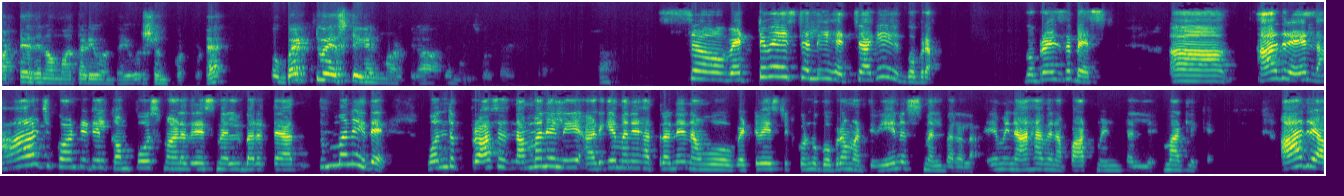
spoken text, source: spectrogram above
ಬಟ್ಟೆ ಇದೆ ನಾವು ಮಾತಾಡಿ ಒಂದ್ ಡೈವರ್ಷನ್ ಕೊಟ್ಬಿಟ್ಟೆ ವೆಟ್ ವೇಸ್ಟ್ ಏನ್ ಮಾಡ್ತೀರಾ? ಅದನ್ನ ಸ್ವಲ್ಪ ಸೊ ವೆಟ್ ವೇಸ್ಟ್ ಅಲ್ಲಿ ಹೆಚ್ಚಾಗಿ ಗೊಬ್ಬರ ಗೊಬ್ಬರ ಇಸ್ ದ ಬೆಸ್ಟ್ ಆ, ಆದ್ರೆ ಲಾರ್ಜ್ ಕ್ವಾಂಟಿಟಿಲಿ ಕಂಪೋಸ್ಟ್ ಮಾಡಿದ್ರೆ ಸ್ಮೆಲ್ ಬರುತ್ತೆ. ಅದು ತುಂಬಾನೇ ಇದೆ. ಒಂದು ಪ್ರಾಸೆಸ್ ನಮ್ಮನೇಲಿ ಅಡಿಗೆ ಮನೆ ಹತ್ರನೇ ನಾವು ವೆಟ್ ವೇಸ್ಟ್ ಇಟ್ಕೊಂಡು ಗೊಬ್ಬರ ಮಾಡ್ತೀವಿ. ಏನು ಸ್ಮೆಲ್ ಬರಲ್ಲ. I mean I have an apartment ಅಲ್ಲಿ ಮಾಡ್ಲಿಕ್ಕೆ. ಆದ್ರೆ ಆ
